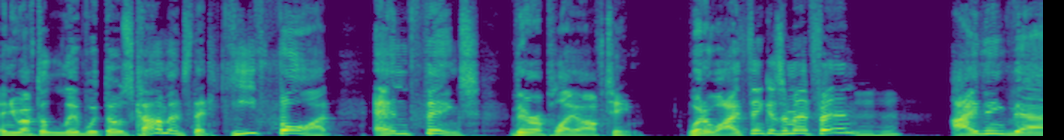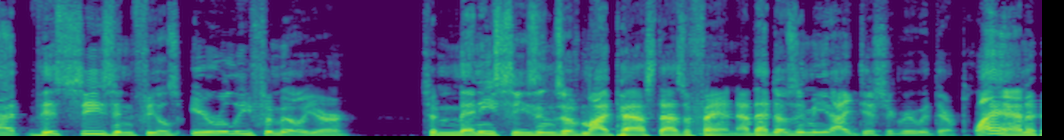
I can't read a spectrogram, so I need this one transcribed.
And you have to live with those comments that he thought and thinks they're a playoff team. What do I think as a Met fan? Mm-hmm. I think that this season feels eerily familiar to many seasons of my past as a fan. Now, that doesn't mean I disagree with their plan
